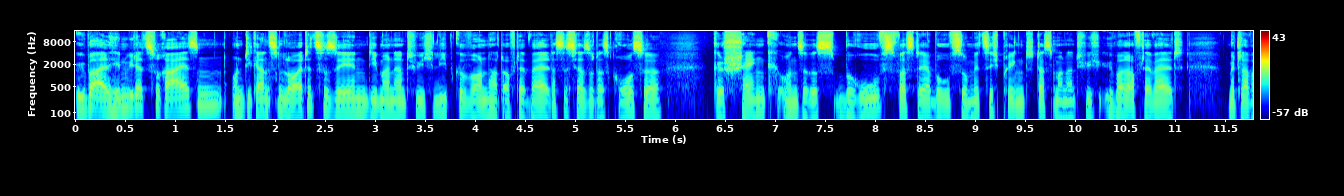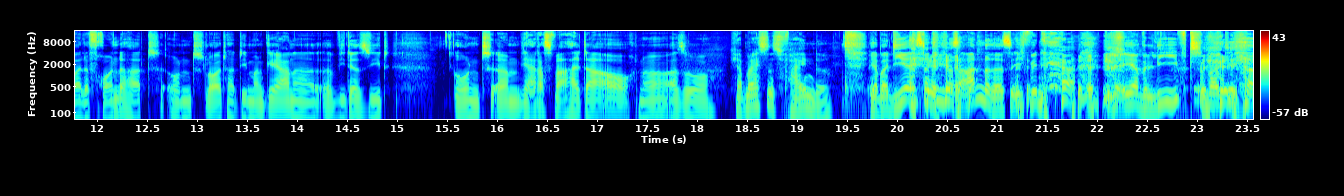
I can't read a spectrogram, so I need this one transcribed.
überall hin wieder zu reisen und die ganzen Leute zu sehen, die man natürlich lieb gewonnen hat auf der Welt. Das ist ja so das große Geschenk unseres Berufs, was der Beruf so mit sich bringt, dass man natürlich überall auf der Welt mittlerweile Freunde hat und Leute hat, die man gerne äh, wieder sieht. Und ähm, ja, das war halt da auch. Ne? Also ich habe meistens Feinde. Ja, bei dir ist natürlich was anderes. Ich bin ja, bin ja eher beliebt, weil ja.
